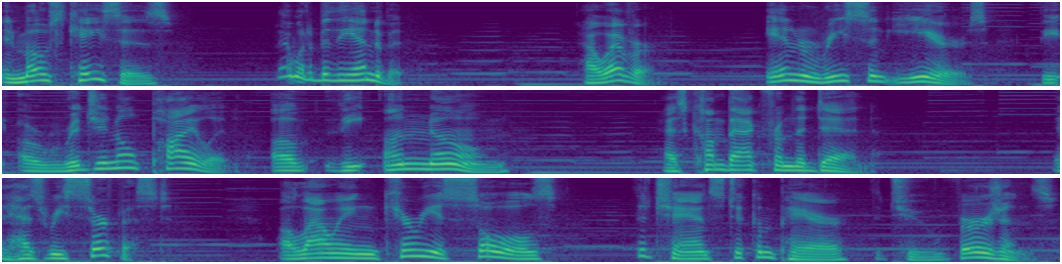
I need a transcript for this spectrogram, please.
In most cases, that would have been the end of it. However, in recent years, the original pilot of The Unknown has come back from the dead. It has resurfaced, allowing curious souls the chance to compare the two versions.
